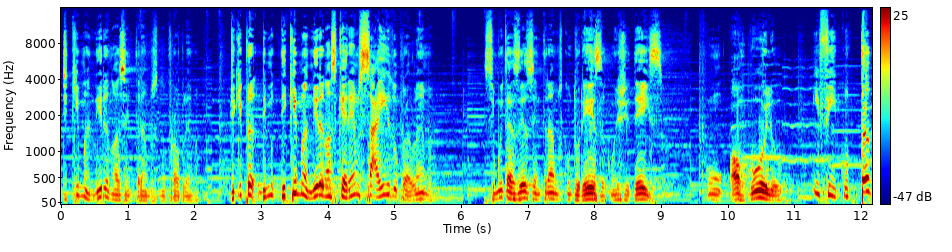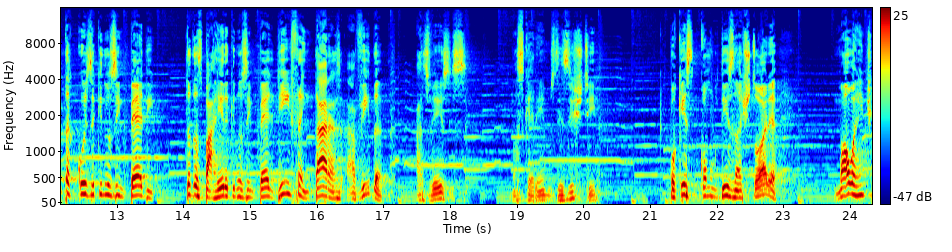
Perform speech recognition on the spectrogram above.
de que maneira nós entramos no problema. De que, de, de que maneira nós queremos sair do problema. Se muitas vezes entramos com dureza, com rigidez, com orgulho, enfim, com tanta coisa que nos impede, tantas barreiras que nos impedem de enfrentar a, a vida, às vezes nós queremos desistir. Porque, como diz na história, mal a gente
